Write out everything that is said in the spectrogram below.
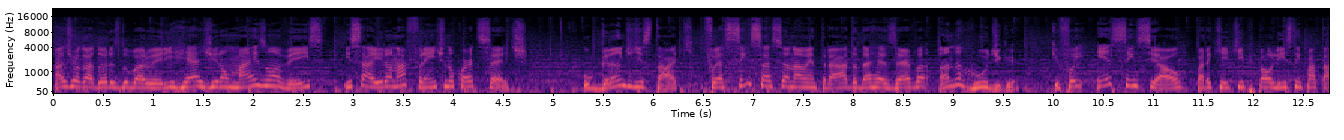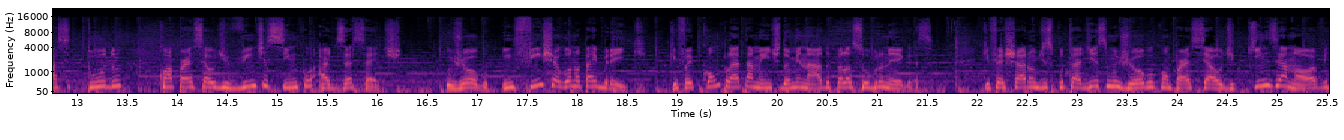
as jogadoras do Barueri reagiram mais uma vez e saíram na frente no quarto set. O grande destaque foi a sensacional entrada da reserva Ana Rudiger, que foi essencial para que a equipe paulista empatasse tudo com a parcial de 25 a 17. O jogo, enfim, chegou no tie-break, que foi completamente dominado pelas rubro-negras, que fecharam um disputadíssimo jogo com parcial de 15 a 9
